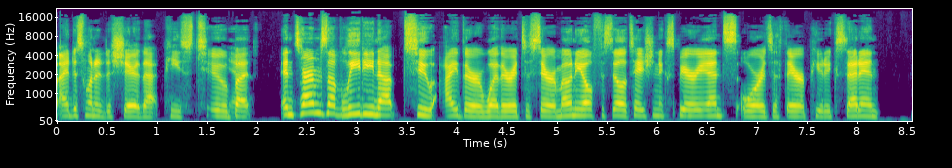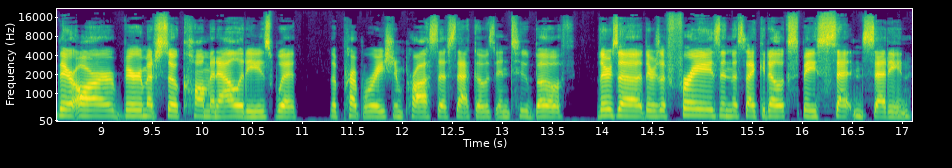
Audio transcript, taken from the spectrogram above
I just wanted to share that piece too. Yeah. But in terms of leading up to either, whether it's a ceremonial facilitation experience or it's a therapeutic setting, there are very much so commonalities with the preparation process that goes into both. There's a there's a phrase in the psychedelic space set and setting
